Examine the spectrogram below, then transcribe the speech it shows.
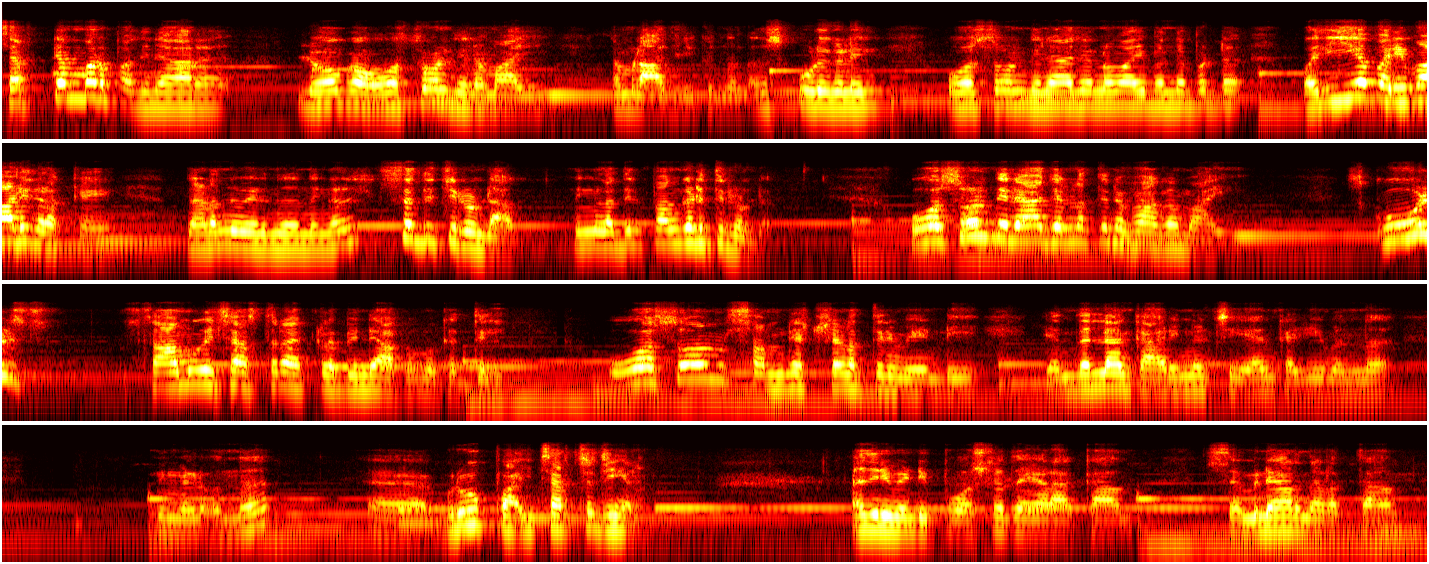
സെപ്റ്റംബർ പതിനാറ് ലോക ഓസോൺ ദിനമായി നമ്മൾ ആചരിക്കുന്നുണ്ട്. സ്കൂളുകളിൽ ഓസോൺ ദിനാചരണവുമായി ബന്ധപ്പെട്ട് വലിയ പരിപാടികളൊക്കെ നടന്നു വരുന്നത് നിങ്ങൾ ശ്രദ്ധിച്ചിട്ടുണ്ടാകും. നിങ്ങൾ അതിൽ പങ്കെടുത്തിട്ടുണ്ട്. ഓസോൺ ദിനാചരണത്തിന്റെ ഭാഗമായി സ്കൂൾ സാമൂഹ്യ ശാസ്ത്ര ക്ലബിന്റെ ആഭിമുഖ്യത്തിൽ ഓസോൺ സംരക്ഷണത്തിന് വേണ്ടി എന്തെല്ലാം കാര്യങ്ങൾ ചെയ്യാൻ കഴിയുമെന്ന് നിങ്ങൾ ഒന്ന് ഗ്രൂപ്പായി ചർച്ച ചെയ്യണം. അതിനുവേണ്ടി പോസ്റ്റർ തയ്യാറാക്കാം സെമിനാർ നടത്താം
